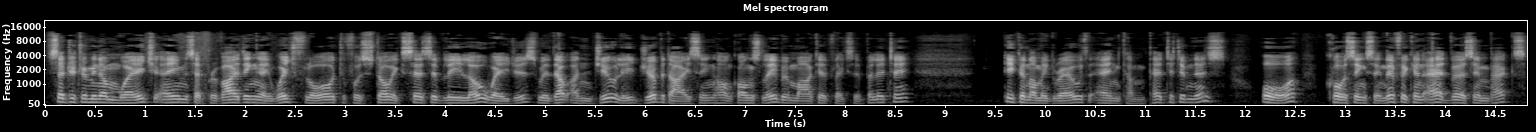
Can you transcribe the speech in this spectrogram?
Statutory minimum wage aims at providing a wage floor to forestall excessively low wages without unduly jeopardizing Hong Kong's labor market flexibility, economic growth, and competitiveness, or causing significant adverse impacts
